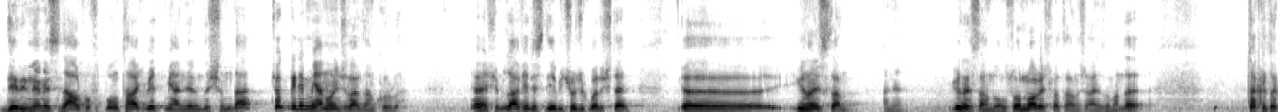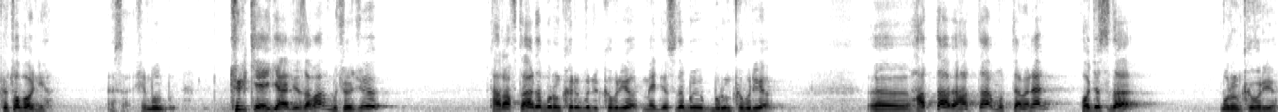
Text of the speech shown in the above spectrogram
derinlemesine Avrupa futbolunu takip etmeyenlerin dışında çok bilinmeyen oyunculardan kurulu. Yani şimdi Zaferis diye bir çocuk var işte. E, Yunanistan, hani Yunanistan doğumlu, sonra Norveç vatandaşı aynı zamanda takır takır top oynuyor. Mesela şimdi bu Türkiye'ye geldiği zaman bu çocuğu taraftar da burun kıvır- kıvırıyor, medyası da bu- burun kıvırıyor. Ee, hatta ve hatta muhtemelen hocası da burun kıvırıyor.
